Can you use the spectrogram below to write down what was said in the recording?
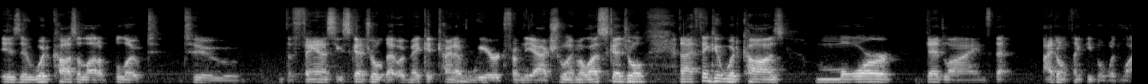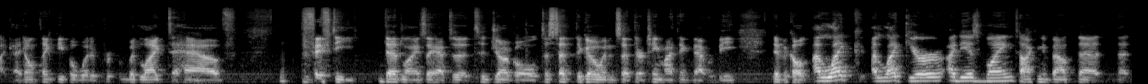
is it would cause a lot of bloat to the fantasy schedule that would make it kind of mm. weird from the actual MLS schedule. And I think it would cause more deadlines that I don't think people would like. I don't think people would would like to have 50 deadlines they have to, to juggle to set to go in and set their team. I think that would be difficult. I like I like your ideas, Blaine, talking about that that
